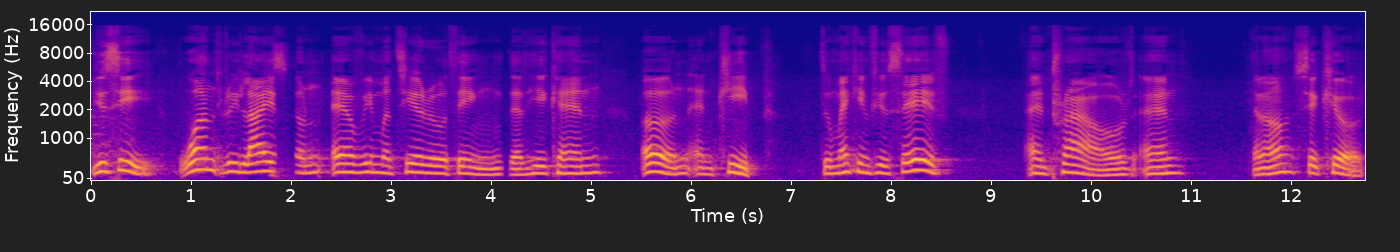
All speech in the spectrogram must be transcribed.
you see, one relies on every material thing that he can earn and keep to make him feel safe and proud and, you know, secure.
